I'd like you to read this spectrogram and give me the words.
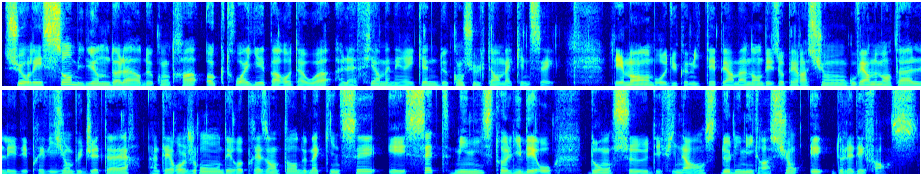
sur les 100 millions de dollars de contrats octroyés par Ottawa à la firme américaine de consultants McKinsey. Les membres du comité permanent des opérations gouvernementales et des prévisions budgétaires interrogeront des représentants de McKinsey et sept ministres libéraux, dont ceux des Finances, de l'immigration et de la Défense.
